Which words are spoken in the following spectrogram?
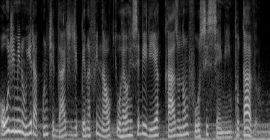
ou diminuir a quantidade de pena final que o réu receberia caso não fosse semi-imputável.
